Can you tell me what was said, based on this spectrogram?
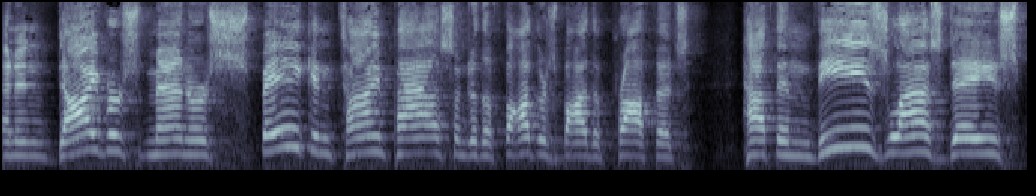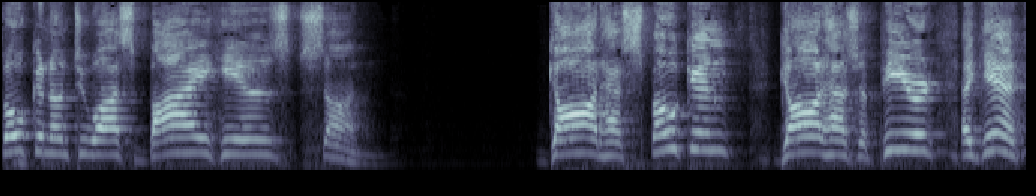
and in divers manners spake in time past unto the fathers by the prophets, hath in these last days spoken unto us by his Son. God has spoken God has appeared. Again,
